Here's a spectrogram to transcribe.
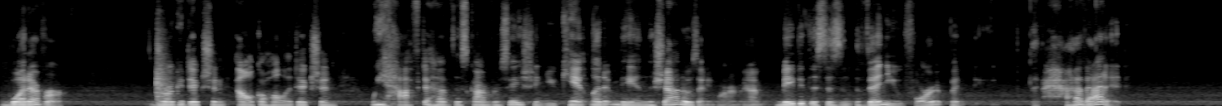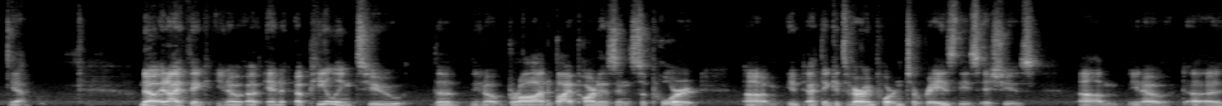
whatever drug addiction, alcohol addiction, we have to have this conversation. You can't let it be in the shadows anymore. I mean, maybe this isn't the venue for it, but have at it. Yeah. No, and I think you know, uh, in appealing to the you know broad bipartisan support, um, it, I think it's very important to raise these issues. Um, you know, uh,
